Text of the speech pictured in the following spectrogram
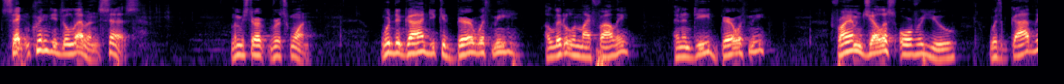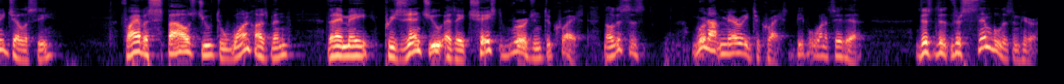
Second Corinthians 11 says, let me start verse 1. Would to God you could bear with me a little in my folly, and indeed bear with me. For I am jealous over you with godly jealousy, for I have espoused you to one husband, that I may present you as a chaste virgin to Christ. Now, this is, we're not married to Christ. People want to say that. There's, there's symbolism here.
